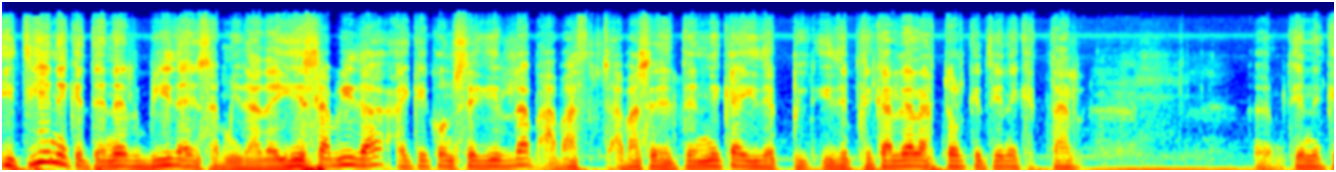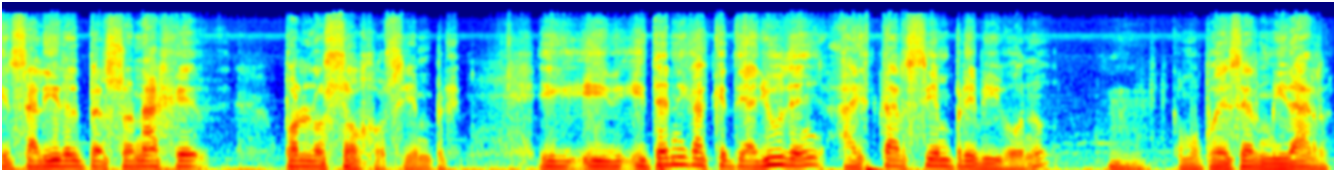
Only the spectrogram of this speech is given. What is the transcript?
y tiene que tener vida esa mirada y esa vida hay que conseguirla a base, de técnica y de, explicarle al actor que tiene que estar, eh, tiene que salir el personaje por los ojos siempre. Y, técnicas que te ayuden a estar siempre vivo, ¿no? Como puede ser mirar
